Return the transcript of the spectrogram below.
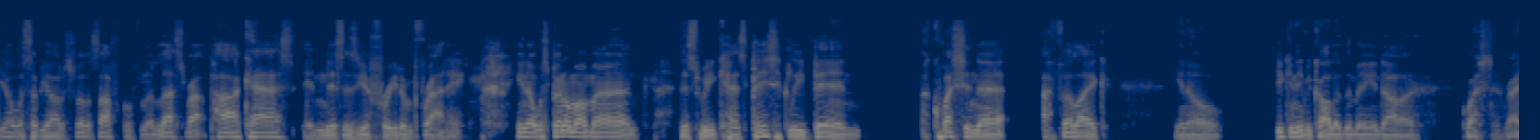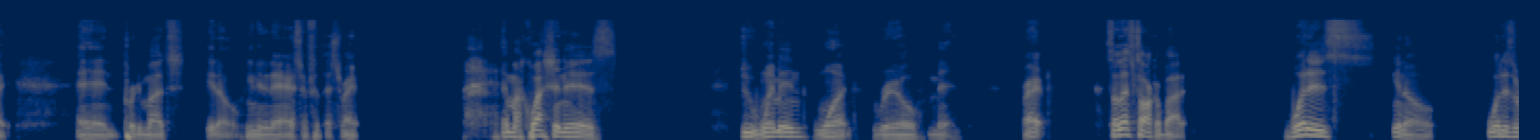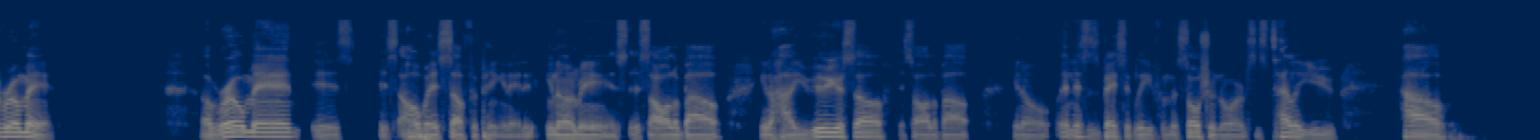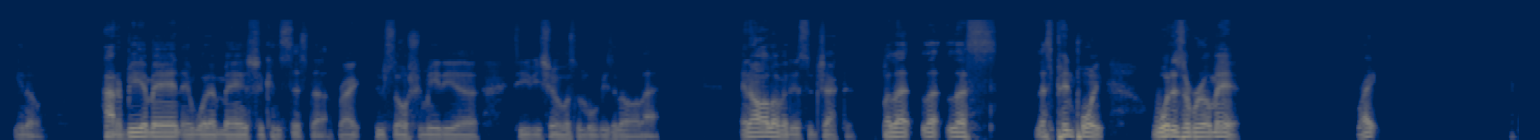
Yo, what's up, y'all? It's Philosophical from the Let's Rock podcast, and this is your Freedom Friday. You know, what's been on my mind this week has basically been a question that I feel like, you know, you can even call it the million dollar question, right? And pretty much, you know, you need an answer for this, right? And my question is Do women want real men, right? So let's talk about it. What is, you know, what is a real man? A real man is it's always self opinionated. You know what I mean? It's it's all about you know how you view yourself. It's all about you know, and this is basically from the social norms. It's telling you how you know how to be a man and what a man should consist of, right? Through social media, TV shows, and movies, and all that. And all of it is subjective. But let let let's let's pinpoint what is a real man, right?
